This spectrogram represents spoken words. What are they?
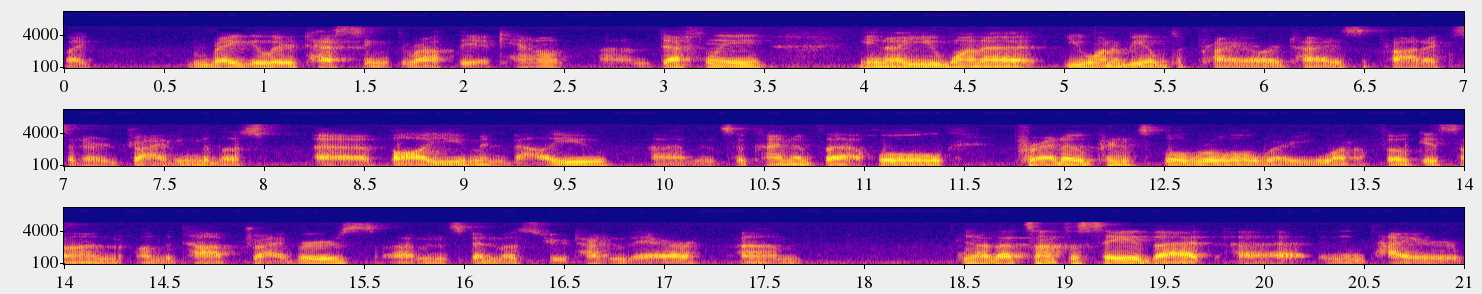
like regular testing throughout the account. Um, definitely, you know, you want to you want to be able to prioritize the products that are driving the most uh, volume and value. Um, and so, kind of that whole Pareto principle rule, where you want to focus on on the top drivers um, and spend most of your time there. Um, you know, that's not to say that uh, an entire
